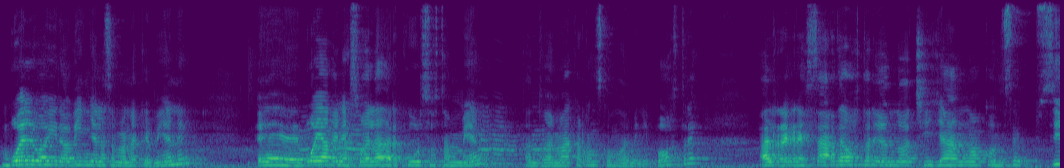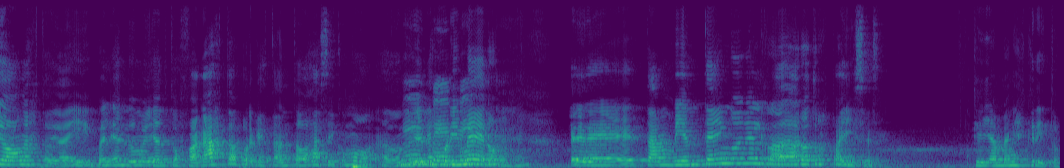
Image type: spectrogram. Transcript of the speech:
vuelvo a ir a Viña la semana que viene. Eh, voy a Venezuela a dar cursos también, tanto de macarons como de mini postre. Al regresar debo estar yendo a Chillán o a Concepción, estoy ahí peleándome y Antofagasta porque están todos así como a donde vienes primero. Eh, también tengo en el radar otros países que ya me han escrito.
